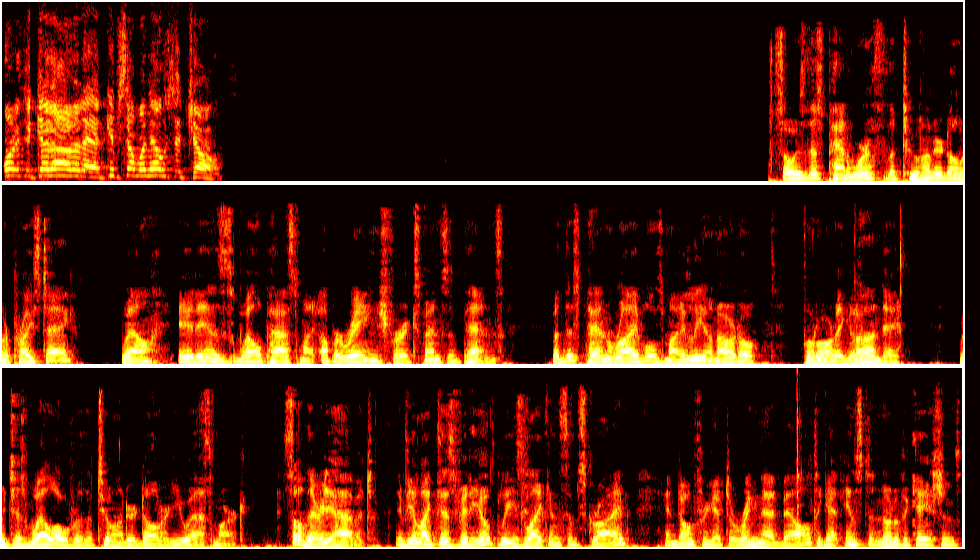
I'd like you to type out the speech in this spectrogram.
Why don't you get out of there? Give someone else a chance. So is this pen worth the $200 price tag? Well, it is well past my upper range for expensive pens, but this pen rivals my Leonardo Furore Grande, which is well over the $200 US mark. So there you have it. If you like this video, please like and subscribe, and don't forget to ring that bell to get instant notifications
